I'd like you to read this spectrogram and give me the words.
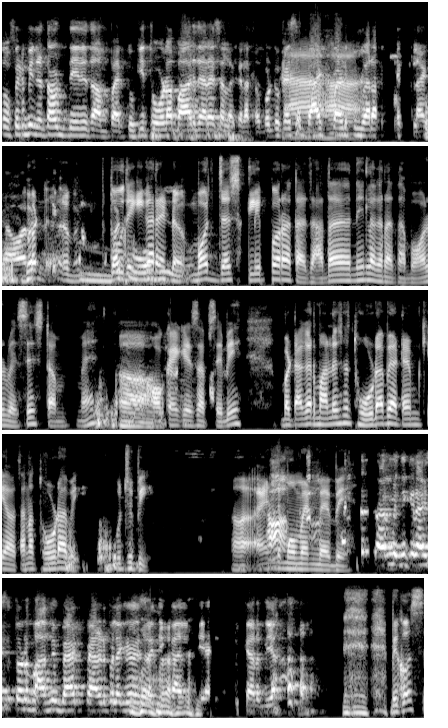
तो फिर भी नट आउट दे देता अंपायर क्योंकि थोड़ा बाहर जा रहा ऐसा लग रहा था बट वो कैसे बैक पैड पे मेरा लगा और बट तो देखेगा रेड बहुत जस्ट क्लिप हो रहा था ज़्यादा नहीं लग रहा था बॉल वैसे स्टंप में हॉकी के हिसाब से भी बट अगर मान लो उसने थोड़ा भी अटेम्प्ट किया होता ना थोड़ा भी कुछ भी एंड मोमेंट में भी। में दिख रहा है थोड़ा बाद में बैक पैड पे लगा ऐसे निकाल दिया कर दिया। बिकॉज़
